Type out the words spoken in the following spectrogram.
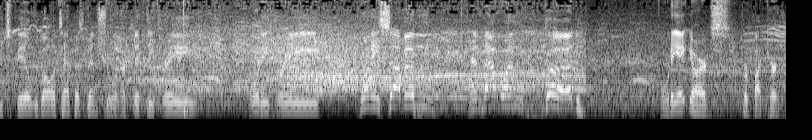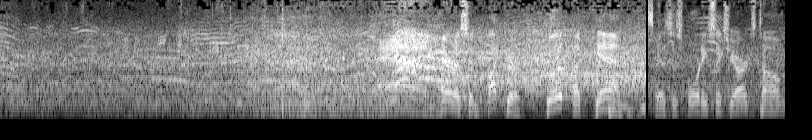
Each field goal attempt has been shorter 53, 43, 27, and that one good. 48 yards for Butker. And Harrison Butker, good again. This is 46 yards, Tone,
